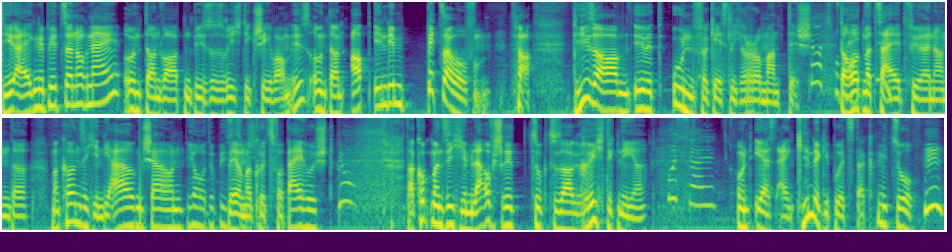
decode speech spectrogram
die eigene Pizza noch rein und dann warten, bis es richtig schön warm ist und dann ab in den Pizzaofen. Ja, dieser Abend wird unvergesslich romantisch. Ja, Da hat man Zeit füreinander. Man kann sich in die Augen schauen, Ja, du bist wenn so man kurz vorbeihuscht. Ja, Da kommt man sich im Laufschritt sozusagen richtig näher. Husserl. Und erst ein Kindergeburtstag mit so hm,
